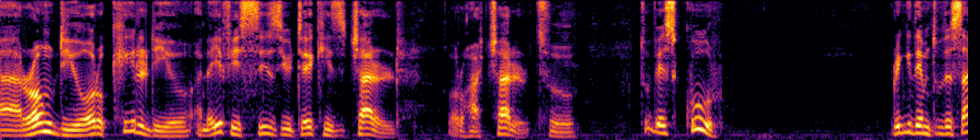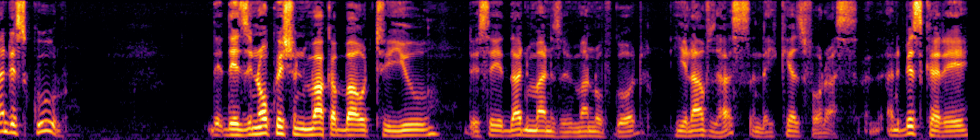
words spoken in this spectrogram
uh, wronged you or killed you, and if he sees you take his child or her child to, to the school, bring them to the Sunday school. There's no question mark about you. They say that man is a man of God. He loves us and He cares for us. And basically,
